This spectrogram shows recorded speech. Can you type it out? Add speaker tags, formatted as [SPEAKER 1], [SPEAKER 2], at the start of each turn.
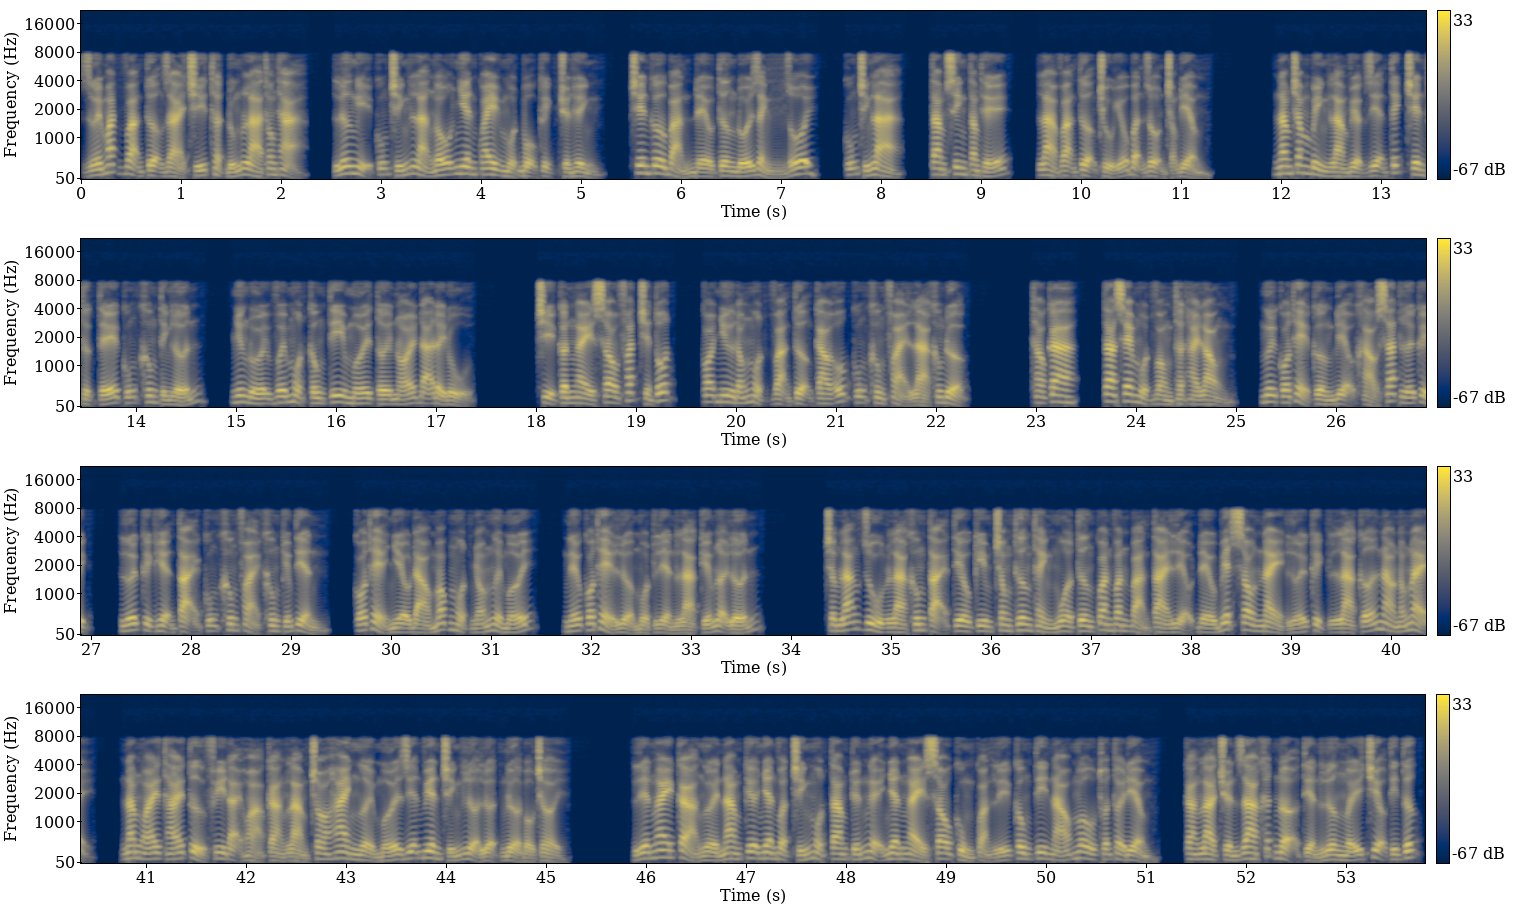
[SPEAKER 1] dưới mắt vạn tượng giải trí thật đúng là thong thả, Lương Nghị cũng chính là ngẫu nhiên quay một bộ kịch truyền hình, trên cơ bản đều tương đối rảnh rỗi, cũng chính là tam sinh tam thế, là vạn tượng chủ yếu bận rộn trọng điểm. 500 bình làm việc diện tích trên thực tế cũng không tính lớn, nhưng đối với một công ty mới tới nói đã đầy đủ. Chỉ cần ngày sau phát triển tốt, coi như đóng một vạn tượng cao ốc cũng không phải là không được. Thao ca, ta xem một vòng thật hài lòng, ngươi có thể cường điệu khảo sát lưới kịch, lưới kịch hiện tại cũng không phải không kiếm tiền, có thể nhiều đào móc một nhóm người mới, nếu có thể lựa một liền là kiếm lợi lớn. Trầm lãng dù là không tại tiêu kim trong thương thành mua tương quan văn bản tài liệu đều biết sau này lưới kịch là cỡ nào nóng nảy, năm ngoái thái tử phi đại hỏa càng làm cho hai người mới diễn viên chính lựa lượt nửa bầu trời. Liền ngay cả người nam kia nhân vật chính một tam tuyến nghệ nhân ngày sau cùng quản lý công ty náo mâu thuẫn thời điểm, càng là truyền ra khất nợ tiền lương mấy triệu tin tức.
